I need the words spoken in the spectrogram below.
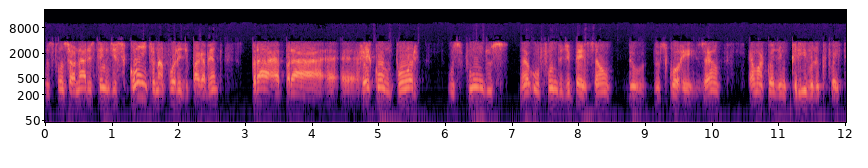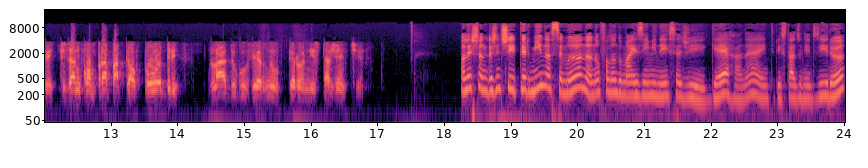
os funcionários têm desconto na folha de pagamento para é, é, recompor os fundos, né, o fundo de pensão do, dos Correios. É, é uma coisa incrível o que foi feito. Fizeram comprar papel podre lá do governo peronista argentino. Alexandre, a gente termina a semana não falando mais em iminência de guerra né, entre Estados Unidos e Irã,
